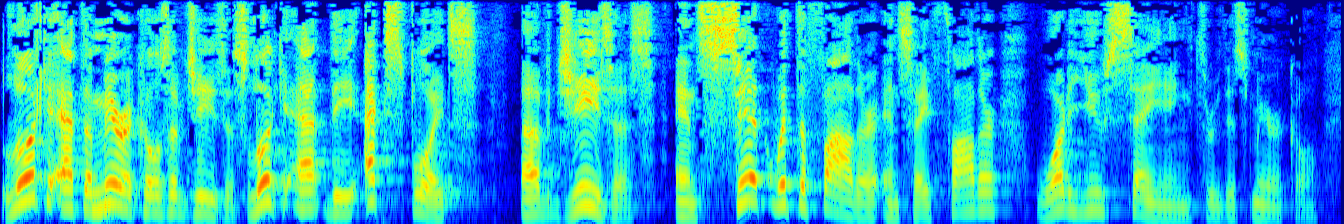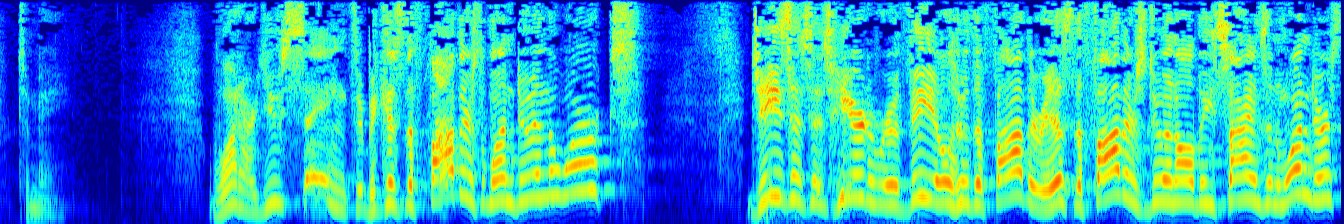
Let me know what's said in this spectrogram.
look at the miracles of Jesus. Look at the exploits of Jesus and sit with the Father and say, Father, what are you saying through this miracle to me? What are you saying through? Because the Father's the one doing the works. Jesus is here to reveal who the Father is. The Father's doing all these signs and wonders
